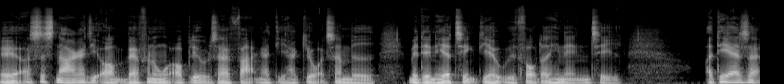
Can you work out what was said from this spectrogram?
Øh, og så snakker de om, hvad for nogle oplevelser og erfaringer, de har gjort sig med, med den her ting, de har udfordret hinanden til. Og det er altså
